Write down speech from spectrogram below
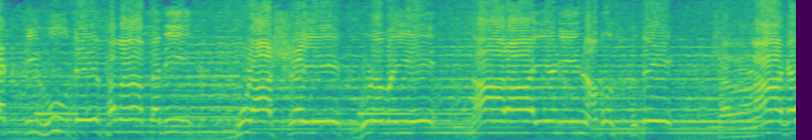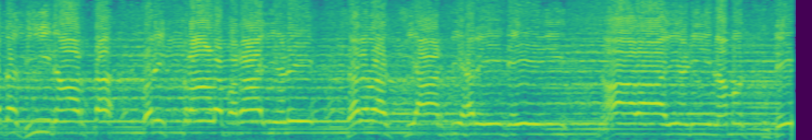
ശക്തിഭൂതേ സനാതനി ഗുണാശ്രയേ ഗുണമയേ നാരായണി നമസ്തുതേ ശരണാഗത ദീനാർത്ഥ പരിത്രാണപരായണേ സർവസ്യാർത്തി ഹരേ ദേവി നാരായണി നമസ്തുതേ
